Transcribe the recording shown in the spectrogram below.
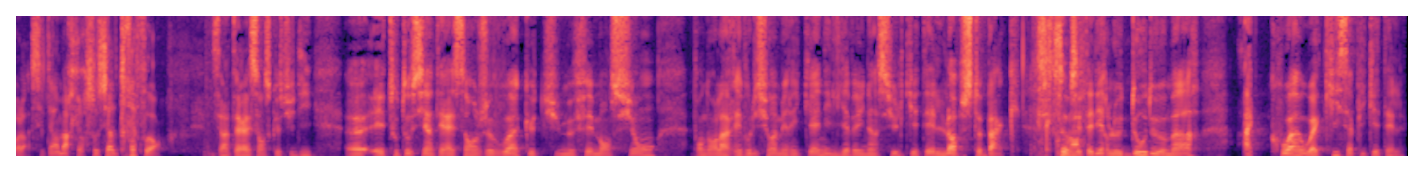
Voilà, c'était un marqueur social très fort. C'est intéressant ce que tu dis. Euh, et tout aussi intéressant, je vois que tu me fais mention, pendant la Révolution américaine, il y avait une insulte qui était lobsterback, c'est-à-dire le dos de homard. À quoi ou à qui s'appliquait-elle?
